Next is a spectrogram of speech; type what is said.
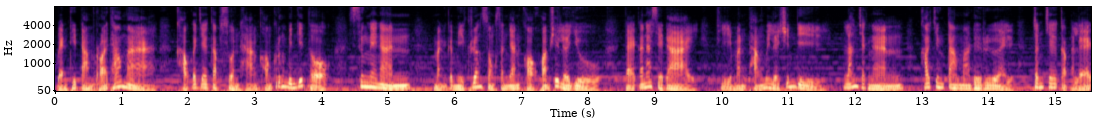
แบนที่ตามรอยเท้ามา เขาก็เจอกับส่วนหางของเครื่องบินที่ตก ซึ่งในนั้นมันก็มีเครื่องส่งสัญญาณขอความช่วยเหลืออยู่ แต่ก็น่าเสียดายที่มันพังไม่เหลือชิ้นดี หลังจากนั้นเขาจึงตามมาเรื่อยๆ จนเจอกับอเล็ก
